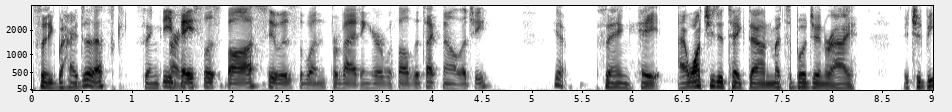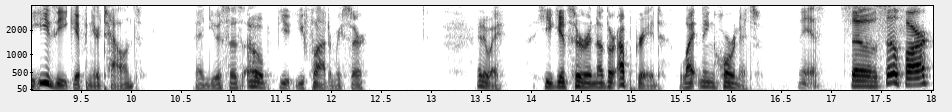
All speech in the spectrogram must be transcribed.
sitting behind a desk, saying, The "All right," faceless boss, who is the one providing her with all the technology. Yeah saying, "Hey, I want you to take down Metsubo Jinrai. It should be easy given your talent." And Yua says, "Oh, you, you flatter me, sir." Anyway, he gives her another upgrade, Lightning Hornet. Yes. So so far,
